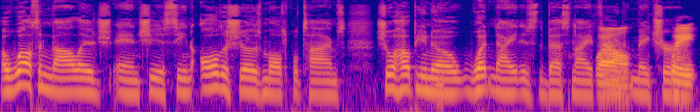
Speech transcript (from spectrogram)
a wealth of knowledge and she has seen all the shows multiple times. She'll help you know what night is the best night for you Well, to make sure. Wait,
